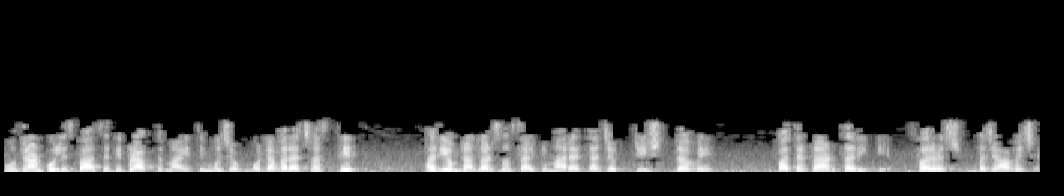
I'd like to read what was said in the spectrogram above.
ઉત્તરાયણ પોલીસ પાસેથી પ્રાપ્ત માહિતી મુજબ મોટા સ્થિત હરિયમનગર સોસાયટીમાં રહેતા જગદીશ દવે પત્રકાર તરીકે ફરજ બજાવે છે.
